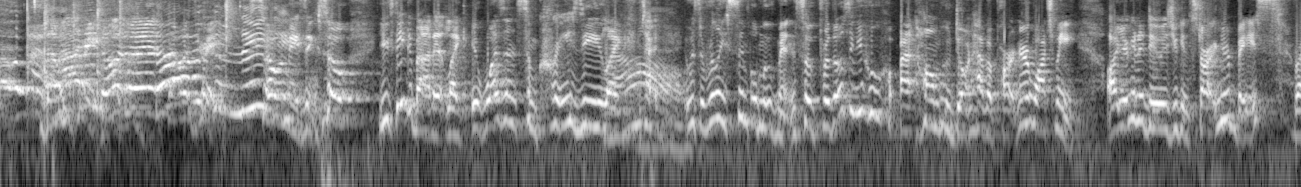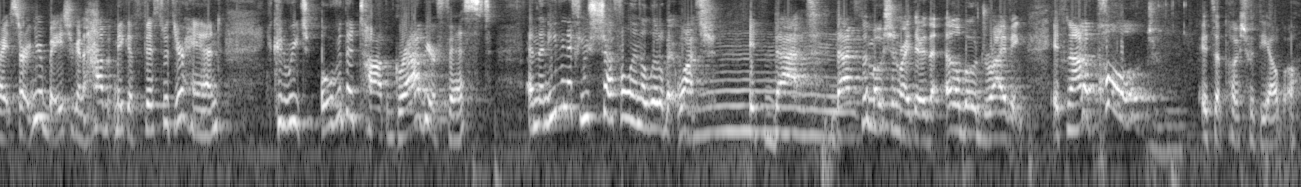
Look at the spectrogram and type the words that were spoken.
That was great. That was great. So amazing. So you think about it, like it wasn't some crazy, like No. it was a really simple movement. And so for those of you who at home who don't have a partner, watch me. All you're gonna do is you can start in your base, right? Start in your base. You're gonna have it make a fist with your hand. You can reach over the top, grab your fist. And then even if you shuffle in a little bit, watch, it's mm. that, that's the motion right there, the elbow driving. It's not a pull, it's a push with the elbow.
